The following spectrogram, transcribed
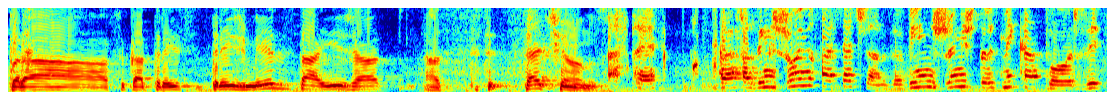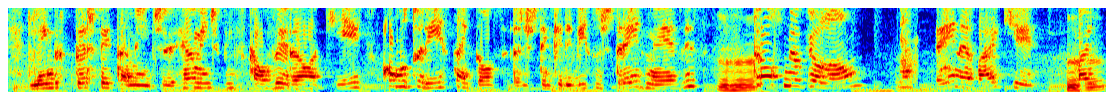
para ficar três, três meses, está aí já há sete anos. Sete vai fazer em junho, faz sete anos. Eu vim em junho de 2014, lembro perfeitamente. Realmente vim ficar o verão aqui como turista, então a gente tem aquele visto de três meses. Uhum. Trouxe meu violão, não sei, né? Vai que. Uhum. Mas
